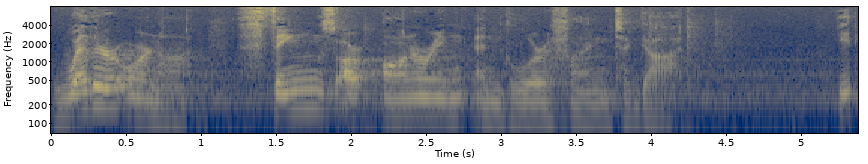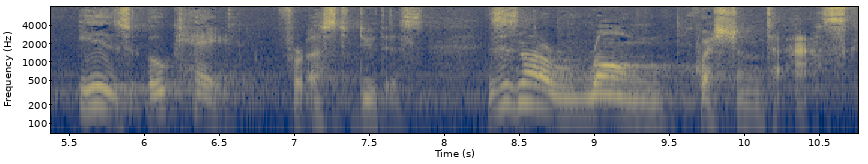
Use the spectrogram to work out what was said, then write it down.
whether or not things are honoring and glorifying to God. It is okay for us to do this. This is not a wrong question to ask.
